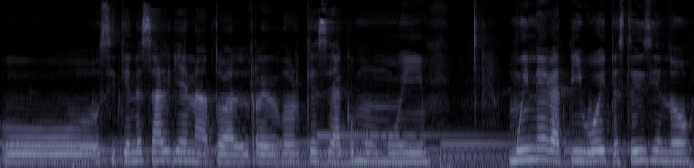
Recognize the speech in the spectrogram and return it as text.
o si tienes alguien a tu alrededor que sea como muy muy negativo y te estoy diciendo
